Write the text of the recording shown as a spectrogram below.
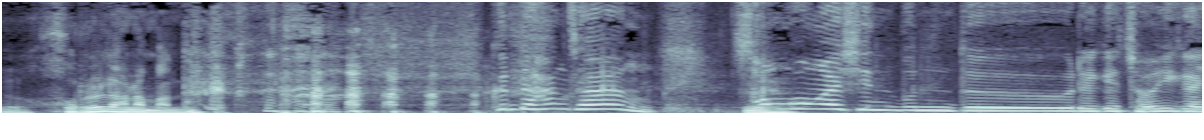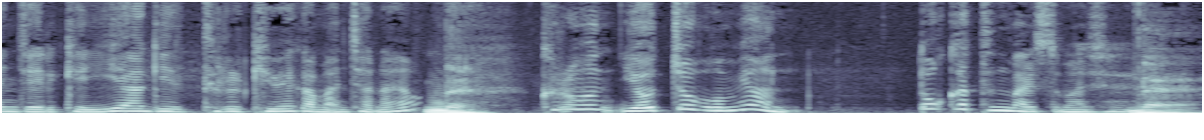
그 호를 하나 만들까 근데 항상 성공하신 분들에게 저희가 이제 이렇게 이야기 들을 기회가 많잖아요. 네 그러면 여쭤보면 똑같은 말씀하셔요. 네.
